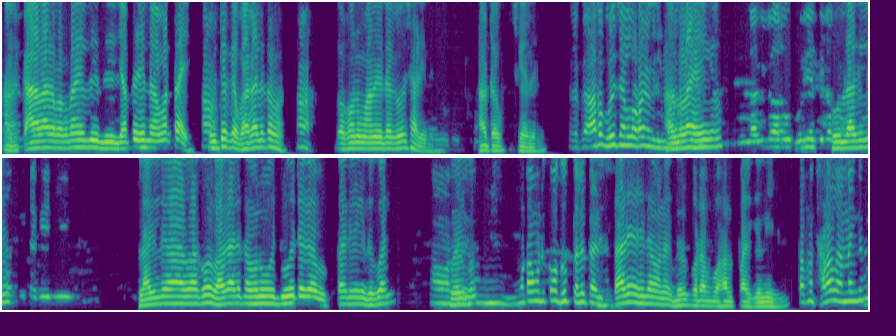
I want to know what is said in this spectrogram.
হ্যাঁ যাতে ছিল আমারটাই হ্যাঁ। ওইটাকে ভাগালে তখন। হ্যাঁ। তখন মানে এটাকেও ছাড়ি দিল দিল আরও ঘুরে যান লড়াই হয়ে আর লড়াই হয়ে গেল। লাগলে লাগলে ভাগালে তখন ওই দুইটাকে কাটি নিয়ে ঢুকালি মোটামুটি কত দূর তাহলে তাড়ি দাঁড়িয়ে ছিল অনেক দূর গোটা পার্কে নিয়েছিল আপনার ছাড়ালেন না কিন্তু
